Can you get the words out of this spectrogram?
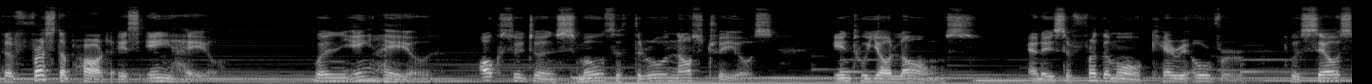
The first part is inhale. When inhaled, oxygen moves through nostrils into your lungs and is furthermore carried over to cells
